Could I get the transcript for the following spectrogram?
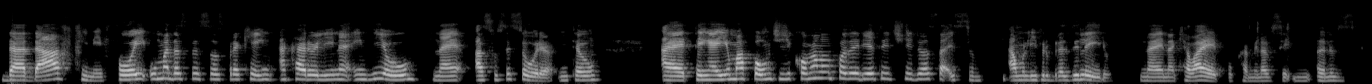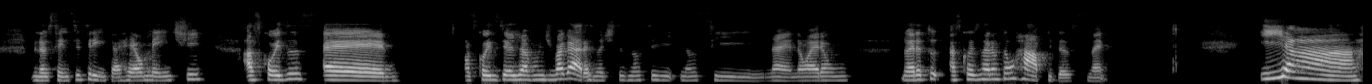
da Daphne foi uma das pessoas para quem a Carolina enviou, né, a sucessora. Então, é, tem aí uma ponte de como ela poderia ter tido acesso a um livro brasileiro, né, naquela época, 1900, anos 1930. Realmente, as coisas é, as coisas viajavam devagar, as notícias não se não se, né, não eram não era as coisas não eram tão rápidas, né? E a,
